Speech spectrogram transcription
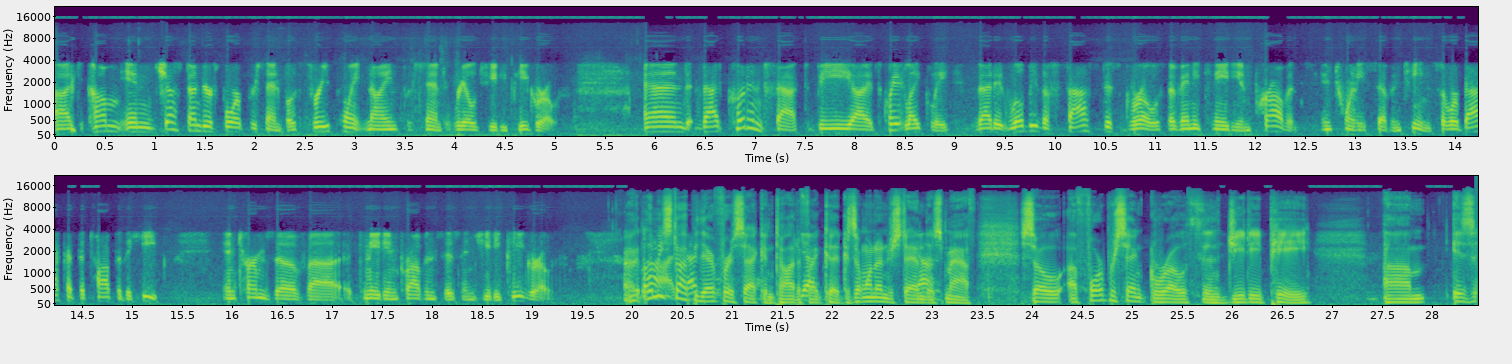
uh, to come in just under four percent, about three point nine percent real GDP growth. And that could, in fact, be, uh, it's quite likely that it will be the fastest growth of any Canadian province in 2017. So we're back at the top of the heap in terms of uh, Canadian provinces and GDP growth. Uh, let me stop you there for a second, Todd, if Yeah. I could, because I want to understand Yeah. this math. So, a four percent growth in GDP um, is.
